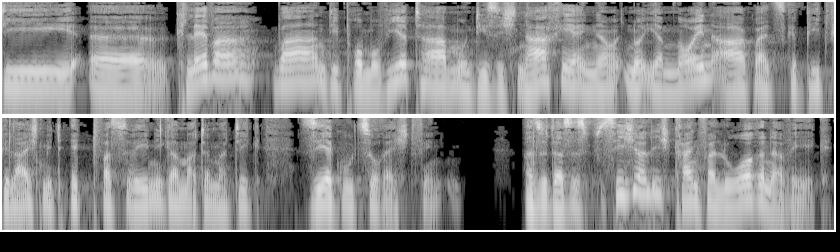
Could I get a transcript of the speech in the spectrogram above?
die äh, clever waren, die promoviert haben und die sich nachher in ihrem neuen Arbeitsgebiet vielleicht mit etwas weniger Mathematik sehr gut zurechtfinden. Also das ist sicherlich kein verlorener Weg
